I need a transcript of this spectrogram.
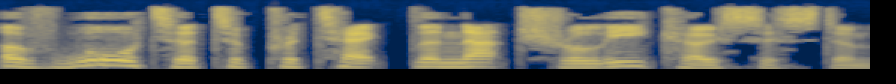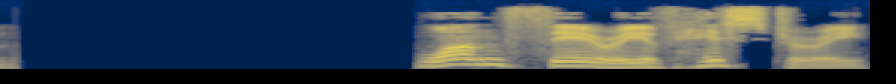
of water to protect the natural ecosystem. One theory of history,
